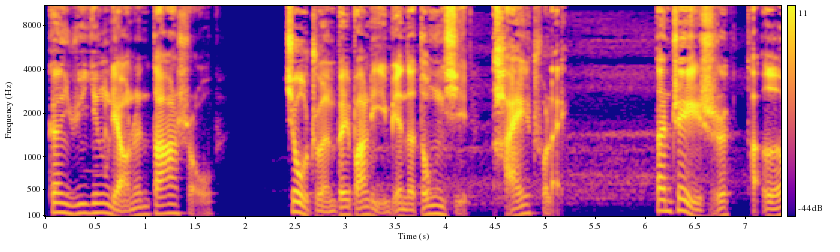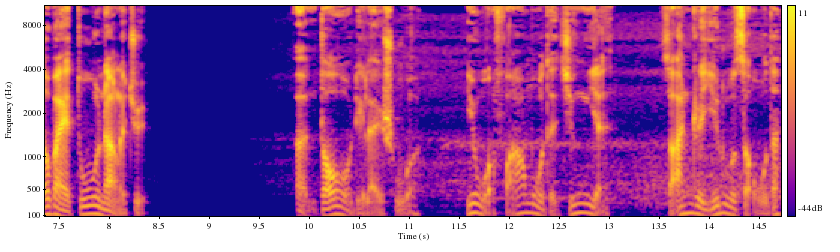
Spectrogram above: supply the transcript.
跟于英两人搭手，就准备把里面的东西抬出来。但这时他额外嘟囔了句：“按道理来说，以我伐木的经验，咱这一路走的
